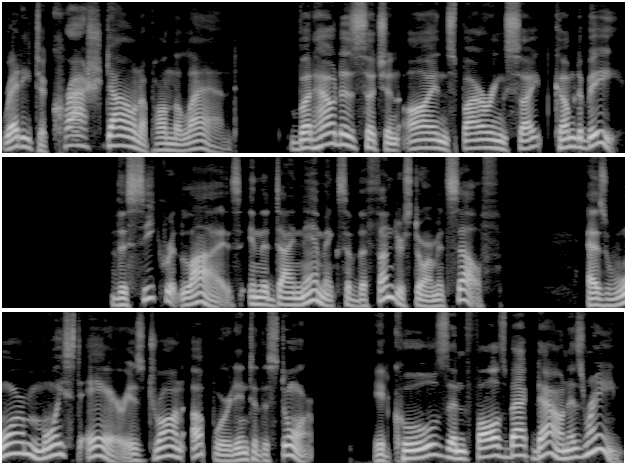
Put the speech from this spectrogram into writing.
ready to crash down upon the land. But how does such an awe-inspiring sight come to be? The secret lies in the dynamics of the thunderstorm itself. As warm, moist air is drawn upward into the storm, it cools and falls back down as rain.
